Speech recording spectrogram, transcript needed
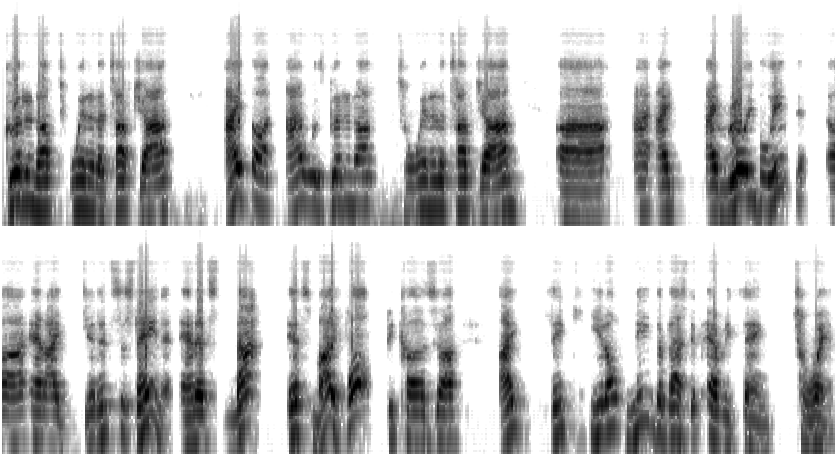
good enough to win at a tough job. I thought I was good enough to win at a tough job. Uh, I, I, I really believed it, uh, and I didn't sustain it. And it's not it's my fault because uh, I think you don't need the best of everything to win.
